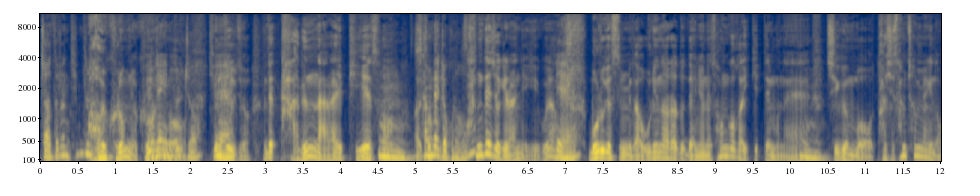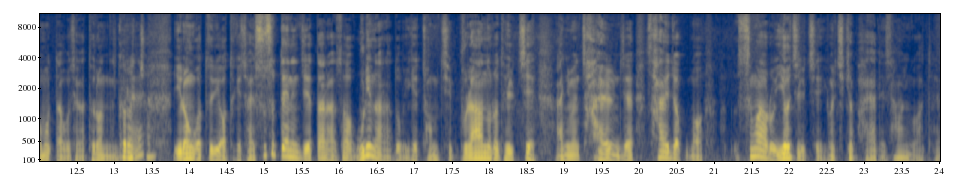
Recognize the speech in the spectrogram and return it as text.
자들은 힘들죠. 아유, 그럼요. 그건 굉장히 뭐 힘들죠. 힘들죠. 근데 다른 나라에 비해서 음, 어, 좀 상대적으로. 상대적이라는 얘기고요. 예. 모르겠습니다. 우리나라도 내년에 선거가 있기 때문에 음. 지금 뭐 다시 3천 명이 넘었다고 제가 들었는데 그렇죠. 이런 것들이 어떻게 잘 수습되는지에 따라서 우리나라도 이게 정치 불안으로 될지 아니면 잘 이제 사회적 뭐 승화로 이어질지 이걸 지켜봐야 될 상황인 것 같아요.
